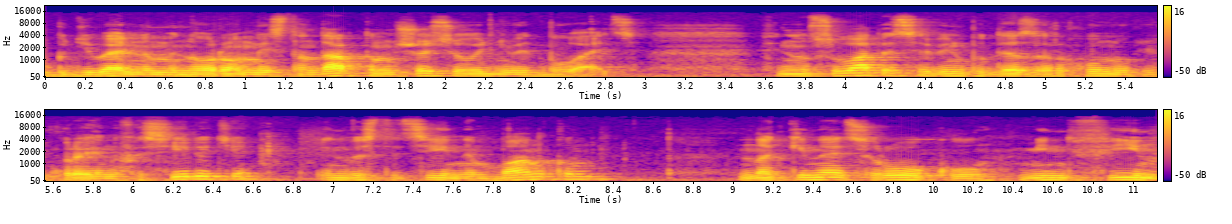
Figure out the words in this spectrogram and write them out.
будівельними нормами і стандартами, що сьогодні відбувається. Фінансуватися він буде за рахунок Ukraine Facility, інвестиційним банком. На кінець року Мінфін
